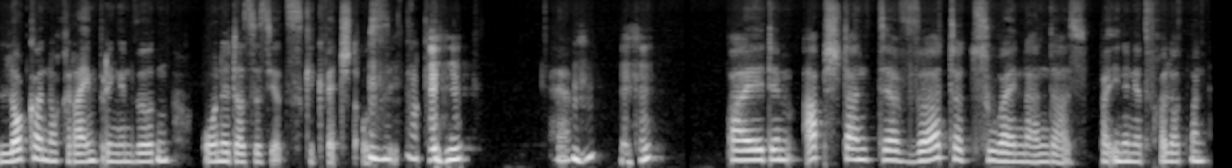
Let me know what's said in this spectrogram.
locker noch reinbringen würden, ohne dass es jetzt gequetscht mhm. aussieht. Okay. Mhm. Ja. Mhm. Bei dem Abstand der Wörter zueinander, bei Ihnen jetzt, Frau Lottmann,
